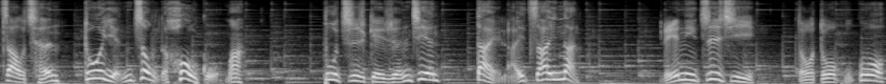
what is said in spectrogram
造成多严重的后果吗？不止给人间带来灾难，连你自己都躲不过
